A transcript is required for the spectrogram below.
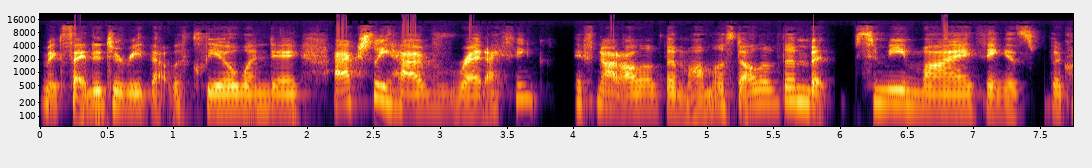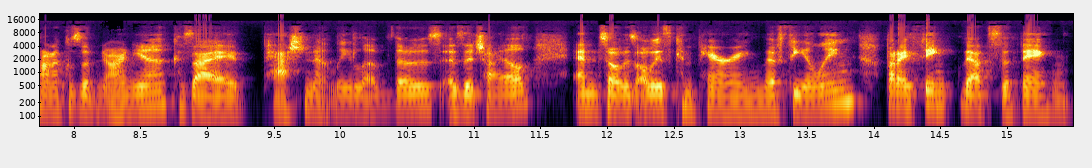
I'm excited to read that with Cleo one day. I actually have read, I think, if not all of them, almost all of them. But to me, my thing is the Chronicles of Narnia because I passionately loved those as a child. And so I was always comparing the feeling. But I think that's the thing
